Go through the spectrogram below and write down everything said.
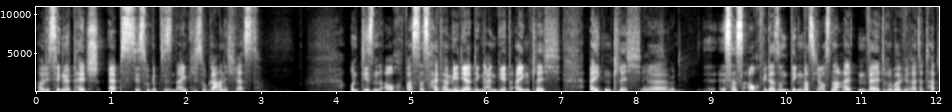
Aber die Single-Page-Apps, die es so gibt, die sind eigentlich so gar nicht REST. Und die sind auch, was das Hypermedia-Ding angeht, eigentlich, eigentlich Nee, äh, gut. ist das auch wieder so ein Ding, was sich aus einer alten Welt rübergerettet hat.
